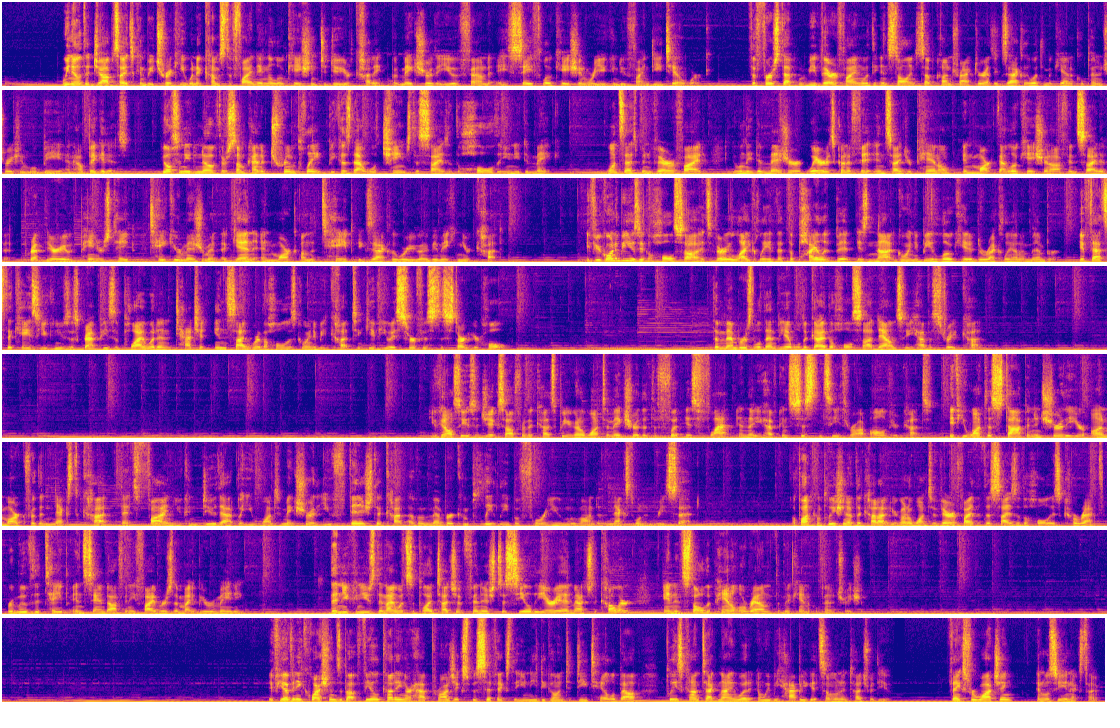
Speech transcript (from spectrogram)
We know that job sites can be tricky when it comes to finding a location to do your cutting, but make sure that you have found a safe location where you can do fine detail work. The first step would be verifying with the installing subcontractor exactly what the mechanical penetration will be and how big it is. You also need to know if there's some kind of trim plate because that will change the size of the hole that you need to make. Once that's been verified, you will need to measure where it's going to fit inside your panel and mark that location off inside of it. Prep the area with painter's tape, take your measurement again and mark on the tape exactly where you're going to be making your cut. If you're going to be using a hole saw, it's very likely that the pilot bit is not going to be located directly on a member. If that's the case, you can use a scrap piece of plywood and attach it inside where the hole is going to be cut to give you a surface to start your hole. The members will then be able to guide the hole saw down so you have a straight cut. You can also use a jigsaw for the cuts, but you're going to want to make sure that the foot is flat and that you have consistency throughout all of your cuts. If you want to stop and ensure that you're on mark for the next cut, that's fine, you can do that, but you want to make sure that you finish the cut of a member completely before you move on to the next one and reset. Upon completion of the cutout, you're going to want to verify that the size of the hole is correct, remove the tape, and sand off any fibers that might be remaining. Then you can use the 9Wood Supply touch-up finish to seal the area and match the color and install the panel around the mechanical penetration. If you have any questions about field cutting or have project specifics that you need to go into detail about, please contact 9Wood and we'd be happy to get someone in touch with you. Thanks for watching, and we'll see you next time.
